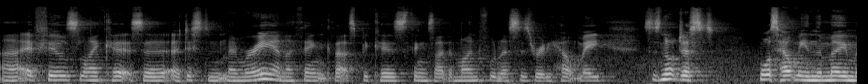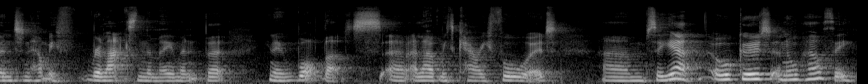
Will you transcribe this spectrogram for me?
Uh, it feels like it's a, a, distant memory, and I think that's because things like the mindfulness has really helped me. So it's not just what's helped me in the moment and helped me f- relax in the moment, but you know what that's uh, allowed me to carry forward. Um, so yeah, all good and all healthy.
